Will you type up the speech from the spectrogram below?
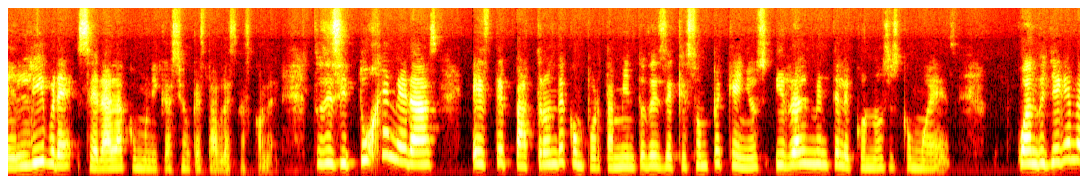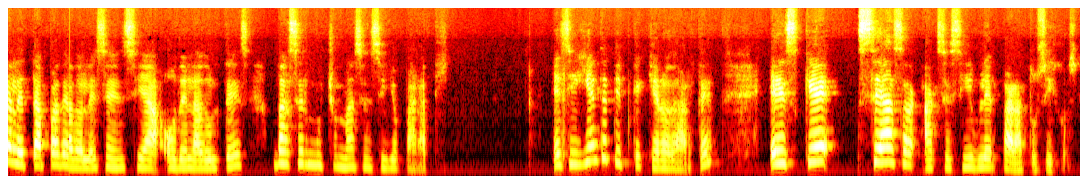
el libre será la comunicación que establezcas con él. Entonces, si tú generas este patrón de comportamiento desde que son pequeños y realmente le conoces cómo es, cuando lleguen a la etapa de adolescencia o de la adultez, va a ser mucho más sencillo para ti. El siguiente tip que quiero darte es que seas accesible para tus hijos.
